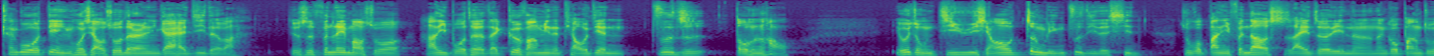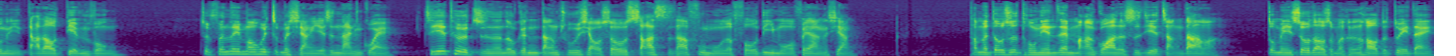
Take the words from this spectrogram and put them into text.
看过电影或小说的人应该还记得吧？就是分类帽说，哈利波特在各方面的条件、资质都很好，有一种急于想要证明自己的心。如果把你分到史莱哲林呢，能够帮助你达到巅峰。这分类猫会这么想也是难怪。这些特质呢，都跟当初小时候杀死他父母的伏地魔非常像。他们都是童年在麻瓜的世界长大嘛，都没受到什么很好的对待，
